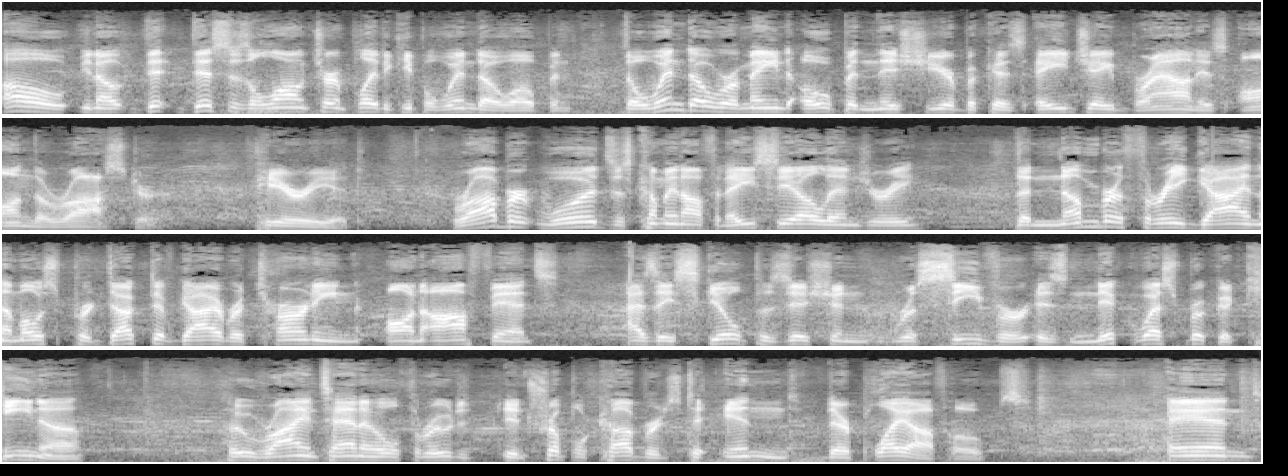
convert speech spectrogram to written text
oh, you know, th- this is a long term play to keep a window open. The window remained open this year because A.J. Brown is on the roster, period. Robert Woods is coming off an ACL injury. The number three guy and the most productive guy returning on offense as a skill position receiver is Nick Westbrook-Ikhine, who Ryan Tannehill threw to, in triple coverage to end their playoff hopes. And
